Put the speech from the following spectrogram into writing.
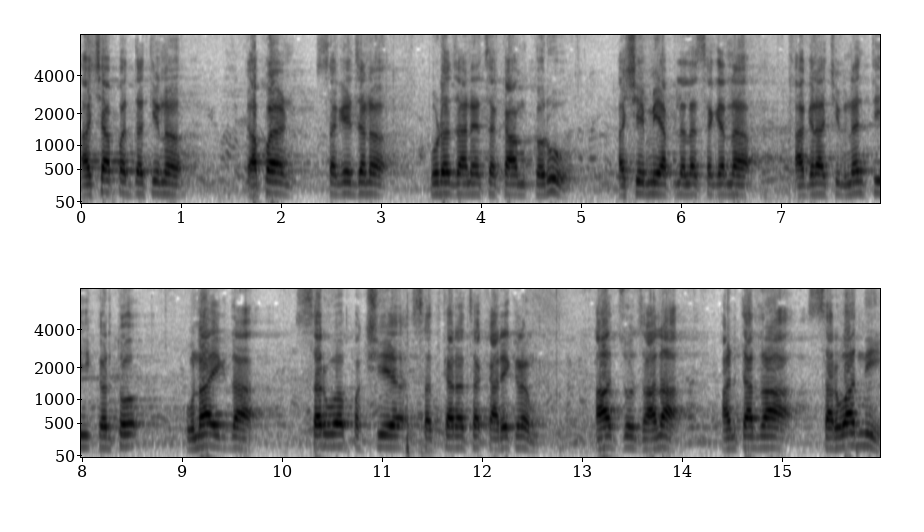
अशा पद्धतीनं आपण सगळेजण पुढं जाण्याचं काम करू अशी मी आपल्याला सगळ्यांना आग्रहाची विनंती करतो. पुन्हा एकदा सर्व पक्षीय सत्काराचा कार्यक्रम आज जो झाला आणि त्यांना सर्वांनी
